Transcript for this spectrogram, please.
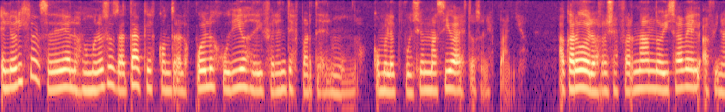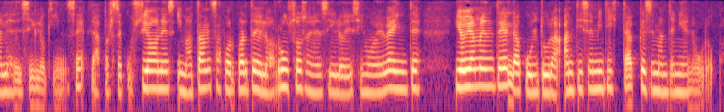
El origen se debe a los numerosos ataques contra los pueblos judíos de diferentes partes del mundo, como la expulsión masiva de estos en España, a cargo de los reyes Fernando e Isabel a finales del siglo XV, las persecuciones y matanzas por parte de los rusos en el siglo XIX y XX, y obviamente la cultura antisemitista que se mantenía en Europa.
